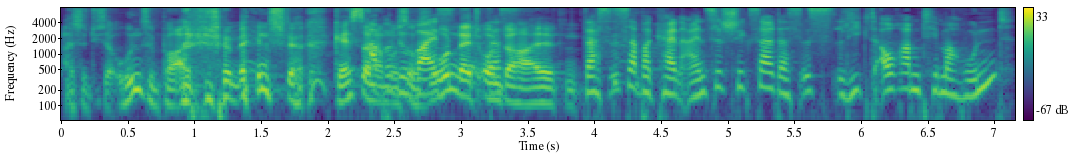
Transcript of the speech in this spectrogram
also dieser unsympathische Mensch, der gestern haben wir uns doch so weißt, nett das- unterhalten. Das ist aber kein Einzelschicksal, das ist, liegt auch am Thema Hund.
